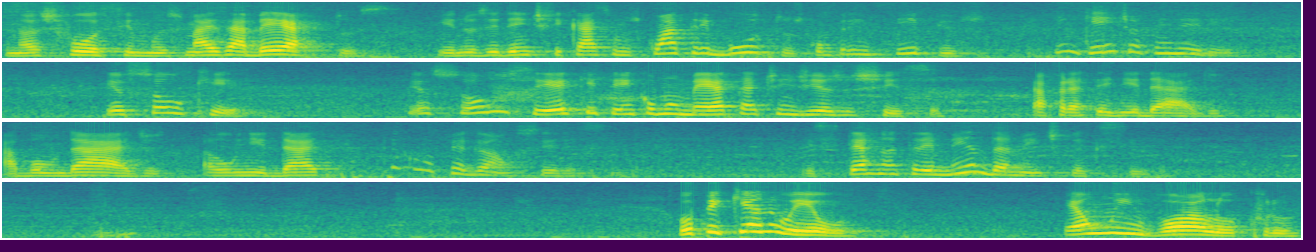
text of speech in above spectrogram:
Se nós fôssemos mais abertos e nos identificássemos com atributos, com princípios, ninguém te ofenderia. Eu sou o quê? Eu sou um ser que tem como meta atingir a justiça, a fraternidade, a bondade, a unidade. Não tem como pegar um ser assim. Esse terno é tremendamente flexível. O pequeno eu é um invólucro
